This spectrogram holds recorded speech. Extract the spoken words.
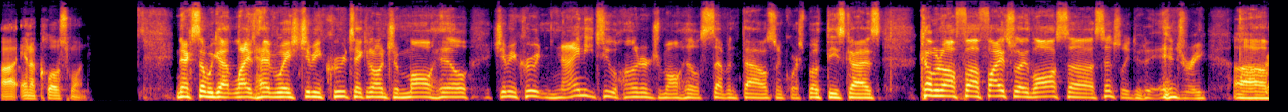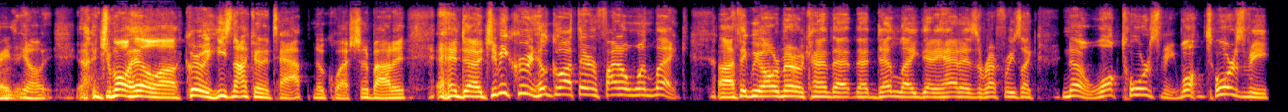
uh, in a close one. Next up, we got light heavyweights Jimmy Crute taking on Jamal Hill. Jimmy Crute 9,200, Jamal Hill 7,000. Of course, both these guys coming off uh, fights where they lost uh, essentially due to injury. Um, you know, Jamal Hill uh, clearly he's not going to tap, no question about it. And uh, Jimmy Crute, he'll go out there and fight on one leg. Uh, I think we all remember kind of that that dead leg that he had as a referee's like, no, walk towards me, walk towards me.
